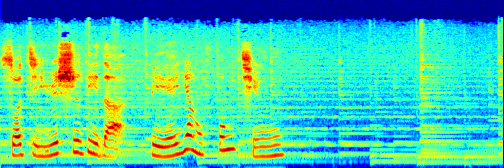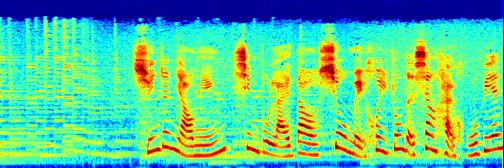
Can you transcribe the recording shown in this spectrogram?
所给予湿地的别样风情。循着鸟鸣信步来到秀美汇中的向海湖边，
